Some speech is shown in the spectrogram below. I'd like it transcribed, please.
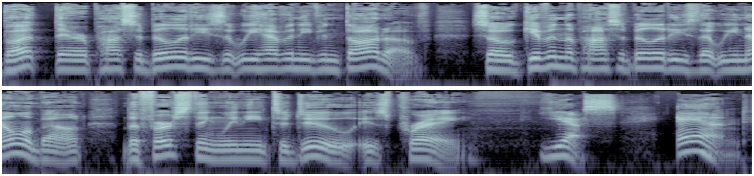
but there are possibilities that we haven't even thought of. So, given the possibilities that we know about, the first thing we need to do is pray. Yes, and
